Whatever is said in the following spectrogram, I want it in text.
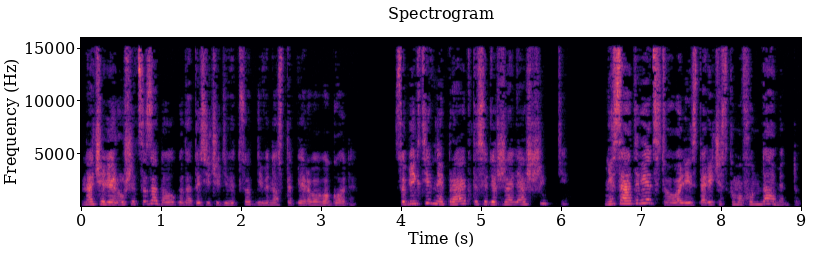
начали рушиться задолго до 1991 года. Субъективные проекты содержали ошибки, не соответствовали историческому фундаменту,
